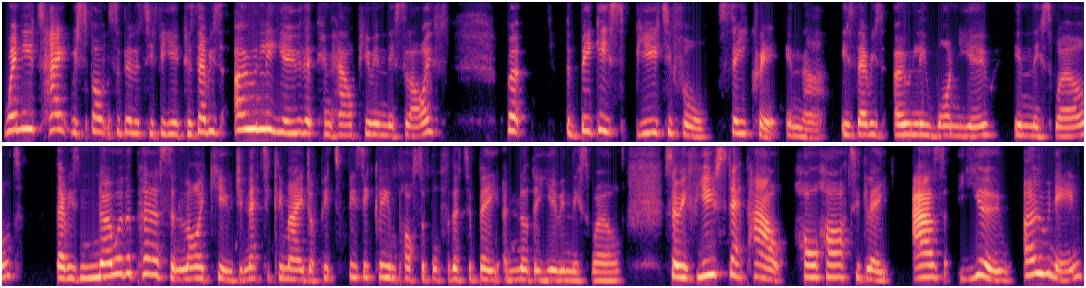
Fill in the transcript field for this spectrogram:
when you take responsibility for you, because there is only you that can help you in this life. But the biggest beautiful secret in that is there is only one you in this world. There is no other person like you, genetically made up. It's physically impossible for there to be another you in this world. So if you step out wholeheartedly as you owning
